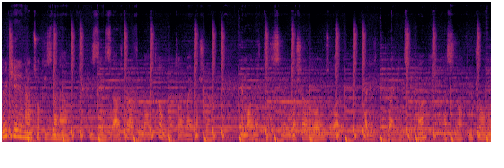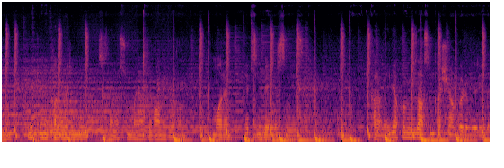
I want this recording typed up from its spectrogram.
Türkiye'nin en çok izlenen, izleyiciler tarafından tam not almayı başaran Emanet dizisinin başarılı oyuncuları Halil İbrahim Ceyhan ve Sıla Türkoğlu'nun yepyeni karelerini sizlere sunmaya devam ediyorum. Umarım hepsini beğenirsiniz. Karamel yapım imzasını taşıyan bölümleriyle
